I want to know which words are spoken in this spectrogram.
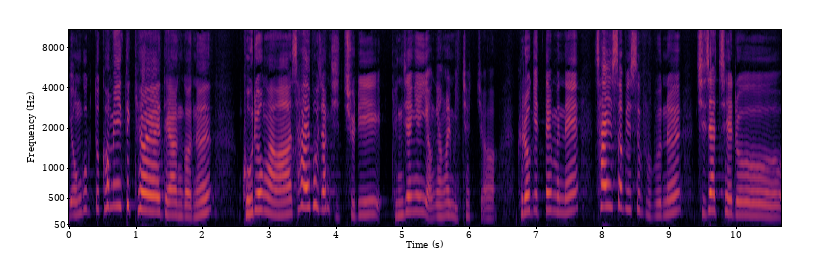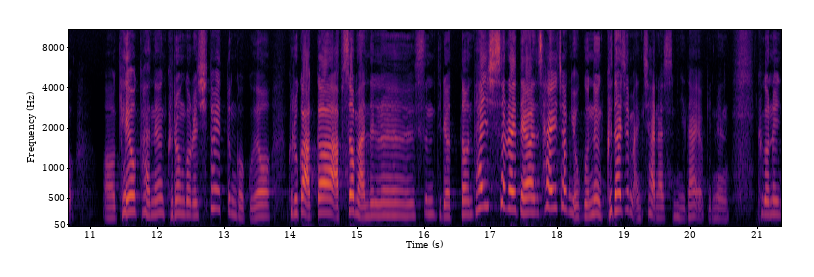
영국도 커뮤니티 케어에 대한 거는 고령화와 사회보장 지출이 굉장히 영향을 미쳤죠. 그렇기 때문에 사회 서비스 부분을 지자체로 어, 개혁하는 그런 거를 시도했던 거고요. 그리고 아까 앞서 말씀드렸던 탈시설에 대한 사회적 요구는 그다지 많지 않았습니다. 여기는 그거는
